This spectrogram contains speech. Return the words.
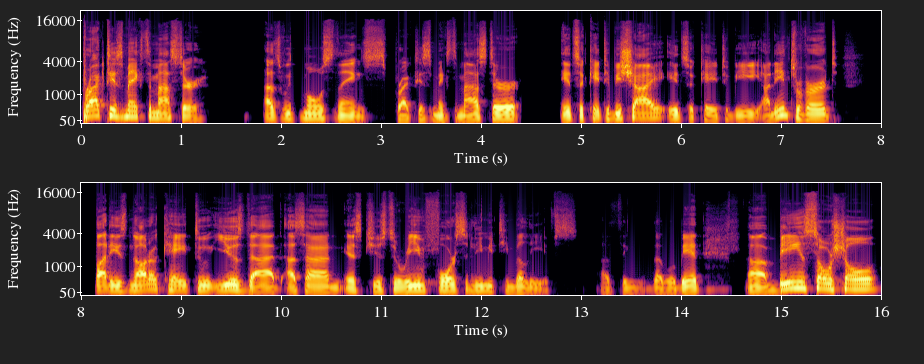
Practice makes the master. As with most things, practice makes the master. It's okay to be shy. It's okay to be an introvert, but it's not okay to use that as an excuse to reinforce limiting beliefs. I think that will be it. Uh, being social,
